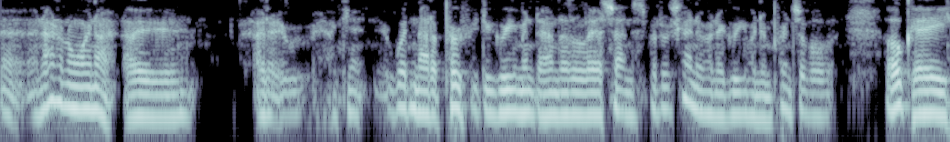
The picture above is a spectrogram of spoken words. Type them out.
Uh, and I don't know why not. I, I, I can't. It was not a perfect agreement down to the last sentence, but it was kind of an agreement in principle. Okay,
